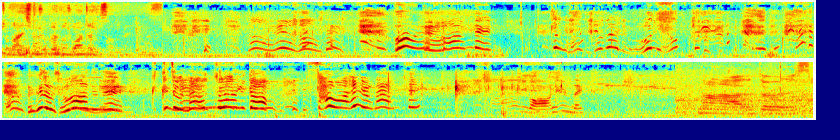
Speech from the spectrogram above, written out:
좀 안심 좀 한- 좋아한 적이 있었는데 안돼 갑자기 나한테 사과해야 되는 거 아니에요? 나 그저 좋아하는데 그저 나안 좋아하니까 사과해요 나한테. 아 이거 아닌데. 하나 둘셋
